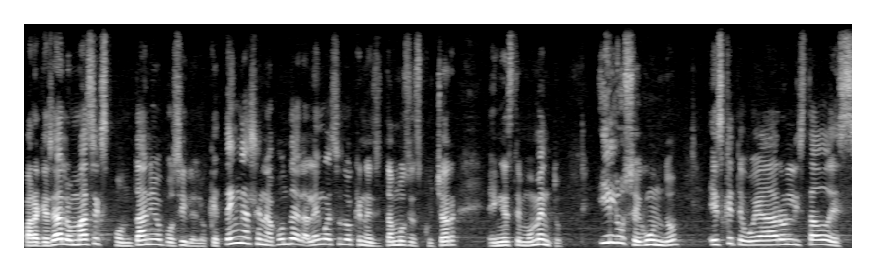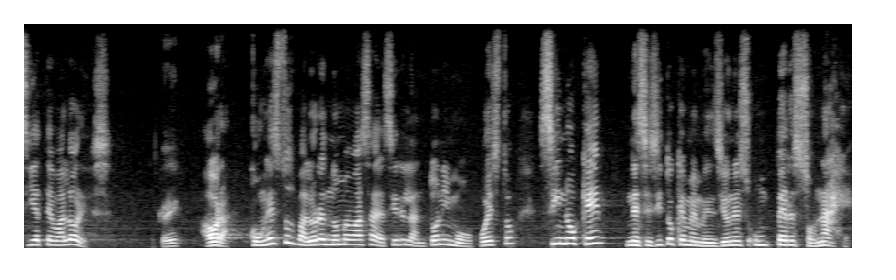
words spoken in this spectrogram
Para que sea lo más espontáneo posible. Lo que tengas en la punta de la lengua, eso es lo que necesitamos escuchar en este momento. Y lo segundo es que te voy a dar un listado de siete valores. Okay. Ahora, con estos valores no me vas a decir el antónimo opuesto, sino que necesito que me menciones un personaje.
